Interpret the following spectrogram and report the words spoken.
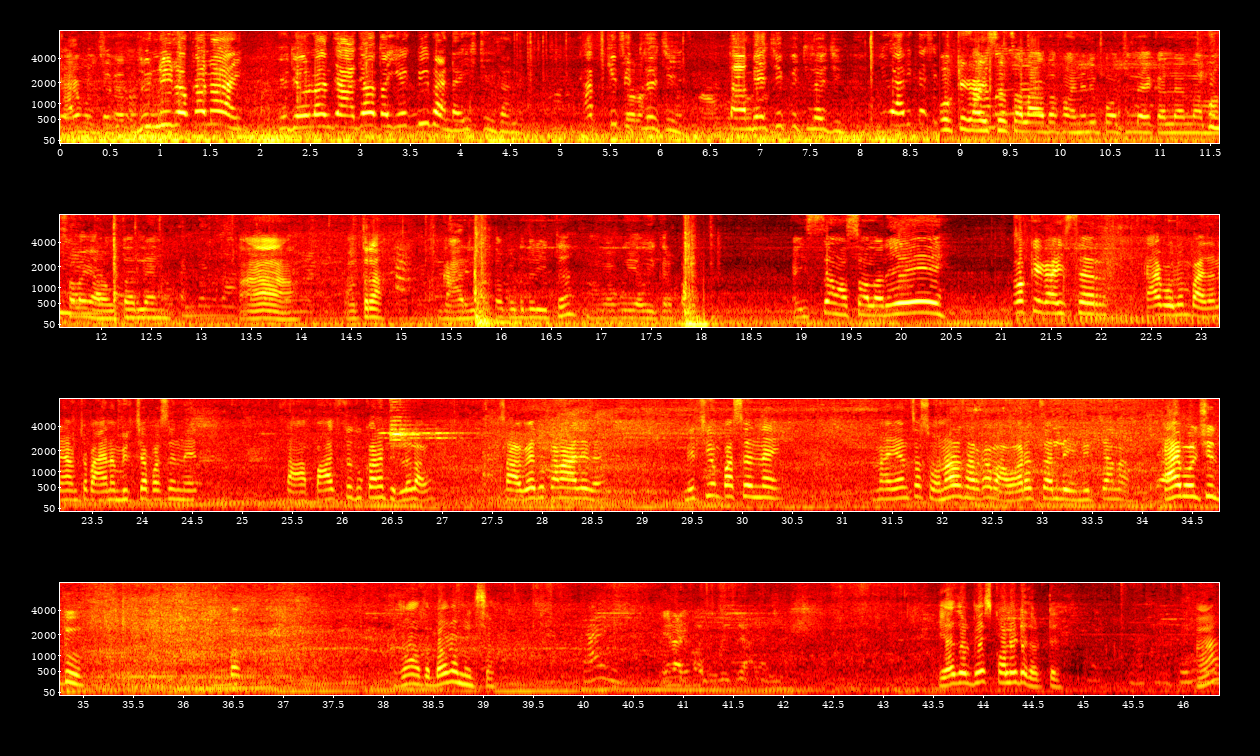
काय बोलशील जुनी लोक नाही. जे जेवणांच्या आजा होता एक बी भांडा स्टीलचा नाही? आजकी पितलेची. तांब्याची पितलेची. ओके गाईस चला आता फायनली पोहोचलोय कल्याणला. मसाला घ्या उतरले हा उतरा. गाडीला होता कुठेतरी इथं. बघू येऊ इकडे परत. ऐसा मसाला रे. ओके गाईस तर काय बोलून पाहिजे नाही. आमच्या बायांना मिरच्या पसंत नाहीत. सहा पाच तर दुकानं फिरलेलं आहो. सहाव्या दुकानं आलेलं आहे. मिरची पण पसंत नाही. ना यांचा सोनारासारखा भावारच चालले मिरच्याना. काय बोलशील तू? बघ. जा आता बघा मिरच्या. याजवळ बेस्ट क्वालिटी वाटतं. हा?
